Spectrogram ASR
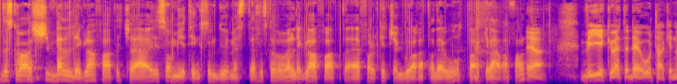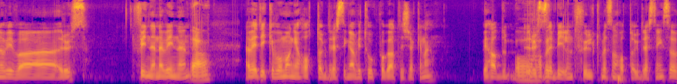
du skal være veldig glad for at det ikke er så mye ting som du mister. Så skal du være veldig glad for at eh, folk ikke går etter det ordtaket der, i hvert fall. Ja. Vi gikk jo etter det ordtaket når vi var russ. Finneren er vinneren. Ja. Jeg vet ikke hvor mange hotdog-dressinger vi tok på gatekjøkkenet. Vi hadde Åh, russebilen fullt med sånn hotdog-dressing, så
